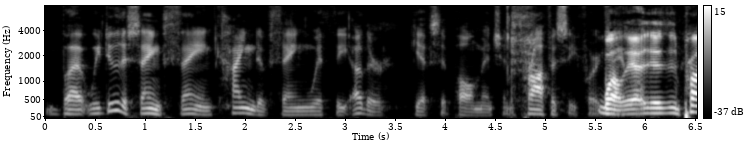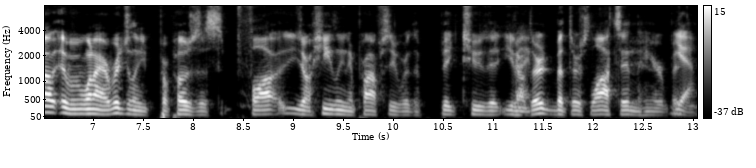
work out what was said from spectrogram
but we do the same thing, kind of thing, with the other gifts that Paul mentioned, prophecy, for example. Well, yeah, it, it probably when I originally proposed this, you know, healing and prophecy were the big two that you know. Right. There, but there's lots in here. But yeah,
